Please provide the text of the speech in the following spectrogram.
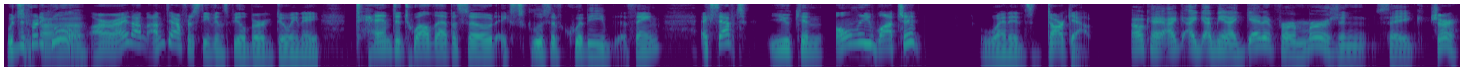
Which is pretty cool. Uh-huh. All right, I'm I'm down for Steven Spielberg doing a 10 to 12 episode exclusive Quibi thing. Except you can only watch it when it's dark out. Okay, I, I I mean I get it for immersion sake. Sure.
